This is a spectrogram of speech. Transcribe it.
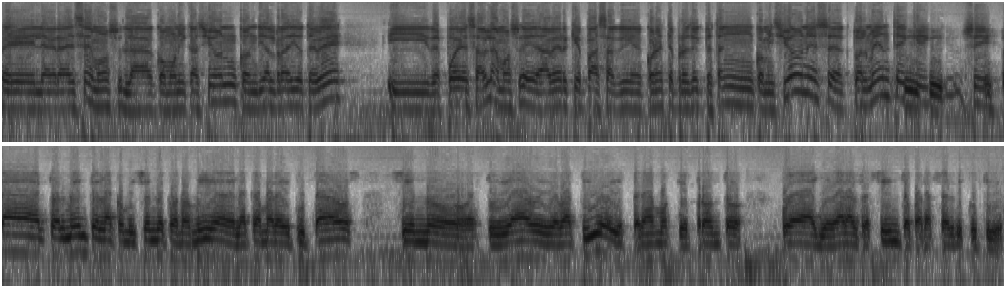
eh, le agradecemos la comunicación con Dial Radio TV y después hablamos eh, a ver qué pasa con este proyecto. ¿Están en comisiones actualmente? Sí, sí. Está actualmente en la Comisión de Economía de la Cámara de Diputados siendo estudiado y debatido y esperamos que pronto pueda llegar al recinto para ser discutido.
